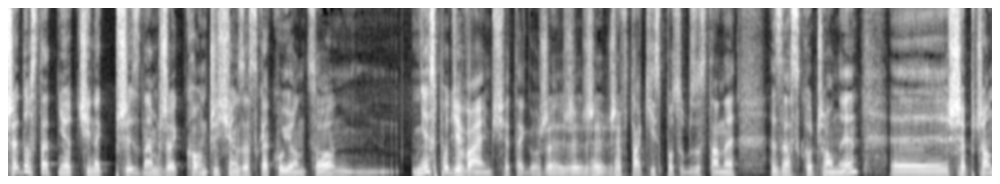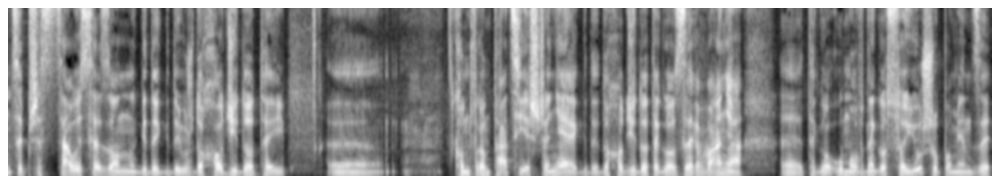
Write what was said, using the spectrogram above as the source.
Przedostatni odcinek przyznam, że kończy się zaskakująco. Nie spodziewałem się tego, że, że, że, że w taki sposób zostanę zaskoczony. E, szepczący przez cały sezon, gdy, gdy już dochodzi do tej e, konfrontacji jeszcze nie, gdy dochodzi do tego zerwania e, tego umownego sojuszu pomiędzy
